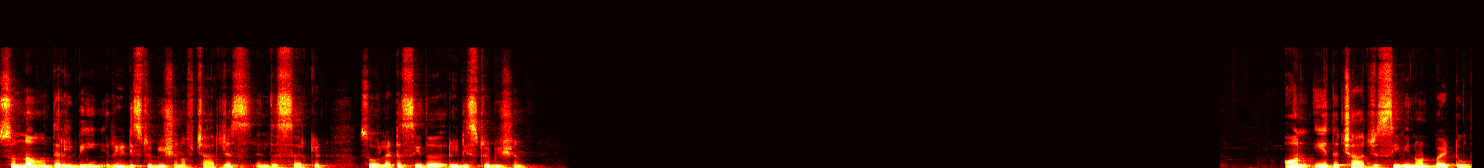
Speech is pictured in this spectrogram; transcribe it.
so now there will be redistribution of charges in this circuit. So let us see the redistribution. On a the charge is cv naught by 2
